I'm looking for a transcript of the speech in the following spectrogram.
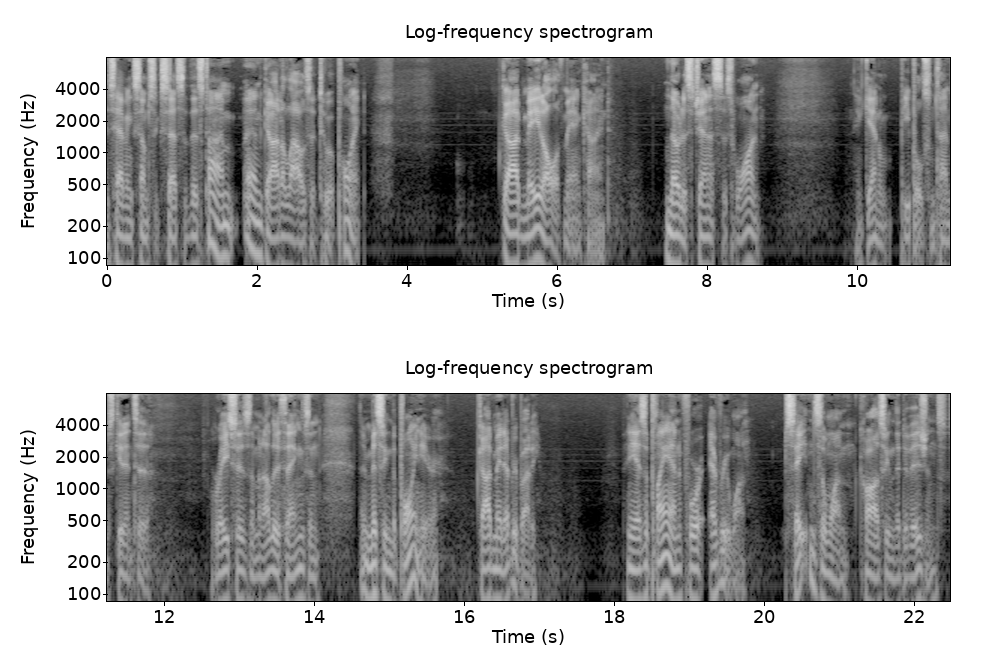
is having some success at this time, and God allows it to a point. God made all of mankind. Notice Genesis 1. Again, people sometimes get into racism and other things, and they're missing the point here. God made everybody. And he has a plan for everyone. Satan's the one causing the divisions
